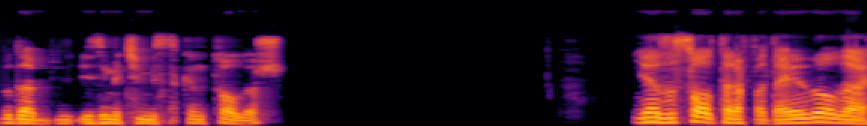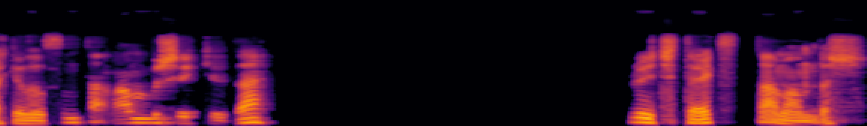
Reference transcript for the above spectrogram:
Bu da bizim için bir sıkıntı olur. Yazı sol tarafa dayalı olarak yazılsın. Tamam bu şekilde. Rich text tamamdır.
